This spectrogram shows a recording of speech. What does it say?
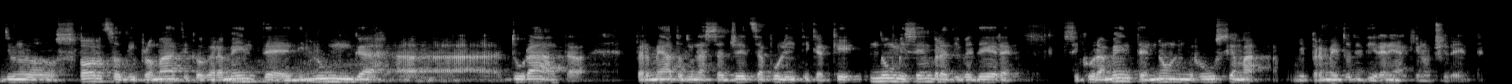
di uno sforzo diplomatico veramente di lunga uh, durata, permeato di una saggezza politica che non mi sembra di vedere sicuramente non in Russia, ma mi permetto di dire neanche in Occidente.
